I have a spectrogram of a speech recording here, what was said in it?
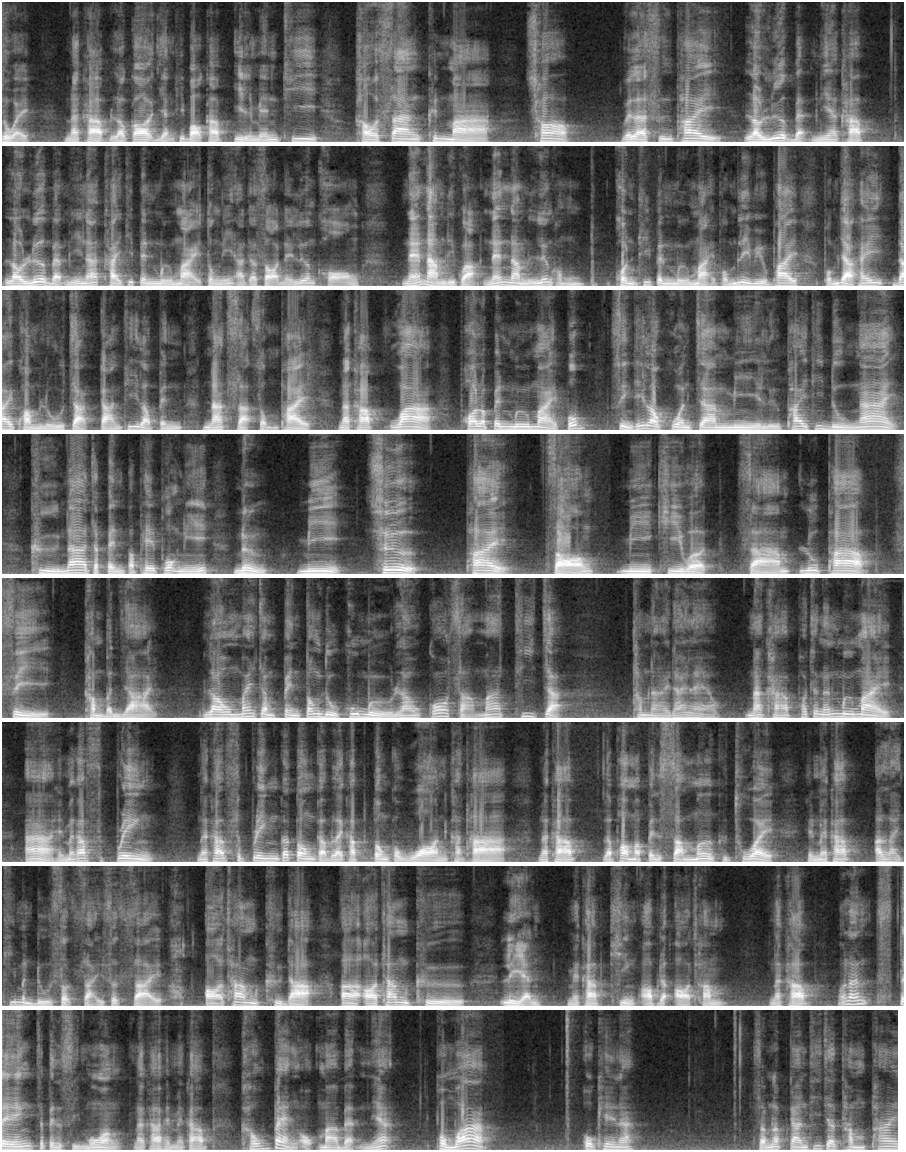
สวยนะครับ แล้วก็อย่างที่บอกครับ element ที่เขาสร้างขึ้นมาชอบ เวลาซื้อไพ่เราเลือกแบบนี้ครับ เราเลือกแบบนี้นะ ใครที่เป็นมือใหม่ตรงนี้อาจจะสอนในเรื่องของแนะนำดีกว่า แนะนำเรื่องของคนที่เป็นมือใหม่ ผมรีวิวไพ่ผมอยากให้ได้ความรู้จากการที่เราเป็นนักสะสมไพ่นะครับ ว่าพอเราเป็นมือใหม่ปุ๊บ สิ่งที่เราควรจะมีหรือไพ่ที่ดูง่าย คือน่าจะเป็นประเภทพวกนี้ 1. มีชื่อไพ่ 2. มีคีย์เวิร์ด 3. รูปภาพ 4. คำบรรยาย เราไม่จำเป็นต้องดูคู่มือ เราก็สามารถที่จะทำนายได้แล้วนะครับ เพราะฉะนั้นมือใหม่ อ่า เห็นไหมครับ สปริงนะครับ สปริงก็ตรงกับอะไรครับ ตรงกับวอนคาถานะครับ แล้วพอมาเป็นซัมเมอร์คือถ้วย เห็นไหมครับ อะไรที่มันดูสดใสสดใสออทัมคือดาอ่าออทัมคือเหรียญนไหมครับ King of the Autumn นะครับ เพราะฉะนั้นสเต็งจะเป็นสีม่วงนะครับเห็นไหมครับเขาแบ่งออกมาแบบเนี้ยผมว่า โอเคนะสำหรับการที่จะทำไพ่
